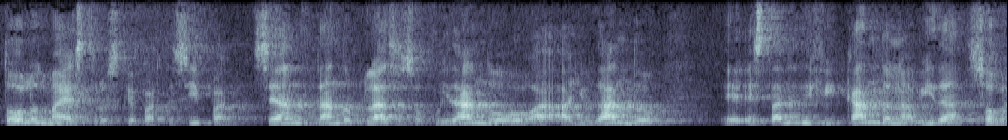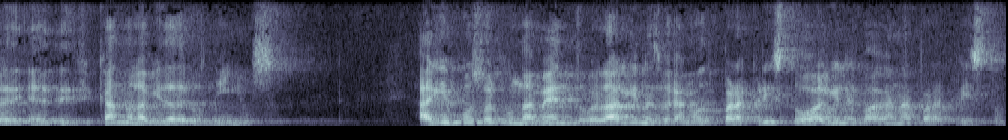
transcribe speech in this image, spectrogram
Todos los maestros que participan, sean dando clases o cuidando o ayudando, eh, están edificando en la vida, eh, edificando en la vida de los niños. Alguien puso el fundamento, ¿verdad? Alguien les ganó para Cristo o alguien les va a ganar para Cristo.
